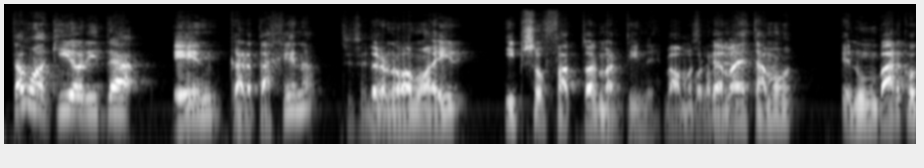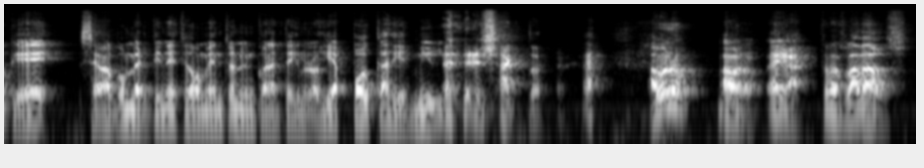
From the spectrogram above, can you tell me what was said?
estamos aquí ahorita en Cartagena, Sí, pero nos vamos a ir ipso facto al Martínez. Vamos Porque además allá. estamos en un barco que se va a convertir en este momento en, con la tecnología Podcast 10.000. Exacto. vámonos, vámonos, venga. Trasladaos.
